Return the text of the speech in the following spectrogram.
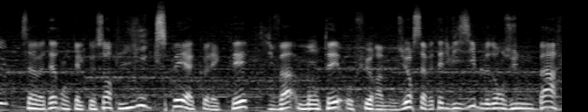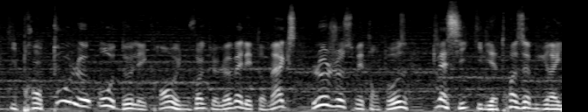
Ça va être en quelque sorte l'XP à collecter qui va monter au fur et à mesure. Ça va être visible dans une barre qui prend tout le haut de l'écran. Une fois que le level est au max, le jeu se met en pause. Classique, il y a trois upgrades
